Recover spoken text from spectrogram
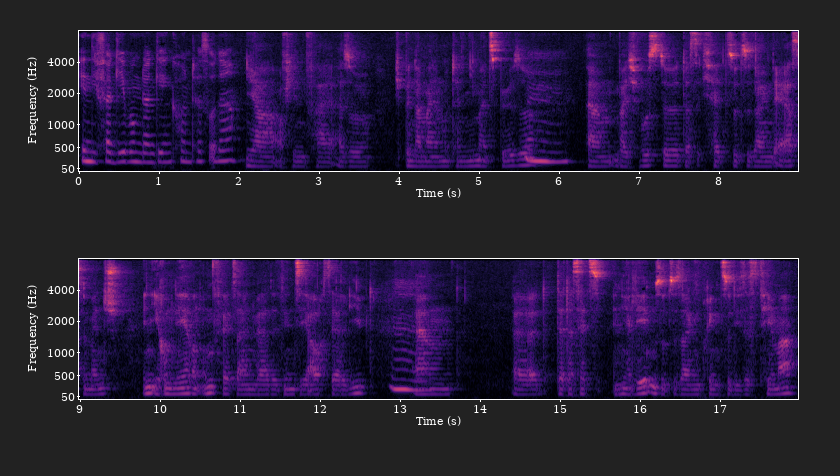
in die Vergebung dann gehen konntest, oder? Ja, auf jeden Fall. Also ich bin da meiner Mutter niemals böse, mhm. ähm, weil ich wusste, dass ich halt sozusagen der erste Mensch in ihrem näheren Umfeld sein werde, den sie auch sehr liebt, mhm. ähm, äh, der das jetzt in ihr Leben sozusagen bringt, so dieses Thema.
